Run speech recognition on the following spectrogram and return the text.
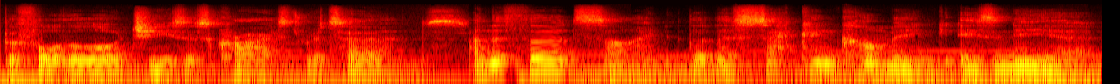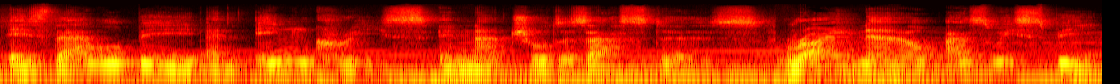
before the Lord Jesus Christ returns. And the third sign that the second coming is near is there will be an increase in natural disasters. Right now, as we speak,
